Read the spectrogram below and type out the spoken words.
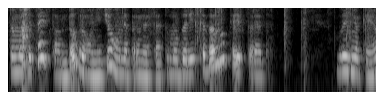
Тому що цей стан доброго нічого не принесе. Тому беріть себе в руки і вперед. Близнюки.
